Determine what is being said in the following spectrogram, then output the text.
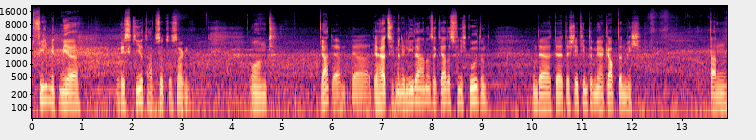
viel mit mir riskiert hat sozusagen. Und ja, der, der, der hört sich meine Lieder an und sagt, ja, das finde ich gut und, und der, der, der steht hinter mir, er glaubt an mich. Dann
